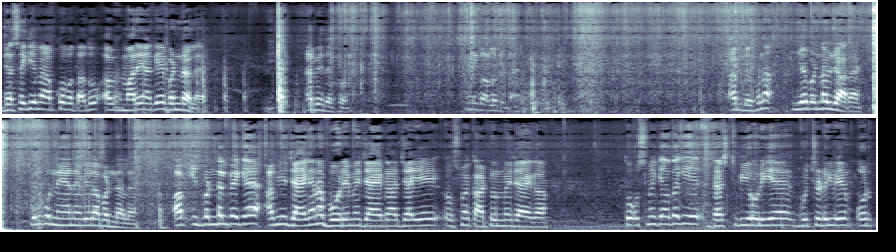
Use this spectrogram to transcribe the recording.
जैसे कि मैं आपको बता दूँ, अब हमारे यहाँ के बंडल है। अभी देखो, निकालो बेटा। अब देखो ना, ये बंडल जा रहा है, बिल्कुल नया नवेला बंडल है। अब इस बंडल पे क्या है, अब ये जाएगा ना, बोरे में जाएगा जाइए उसमें कार्टून में जाएगा तो उसमें क्या होता है कि डस्ट भी हो रही है, गुचड़ी भी और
